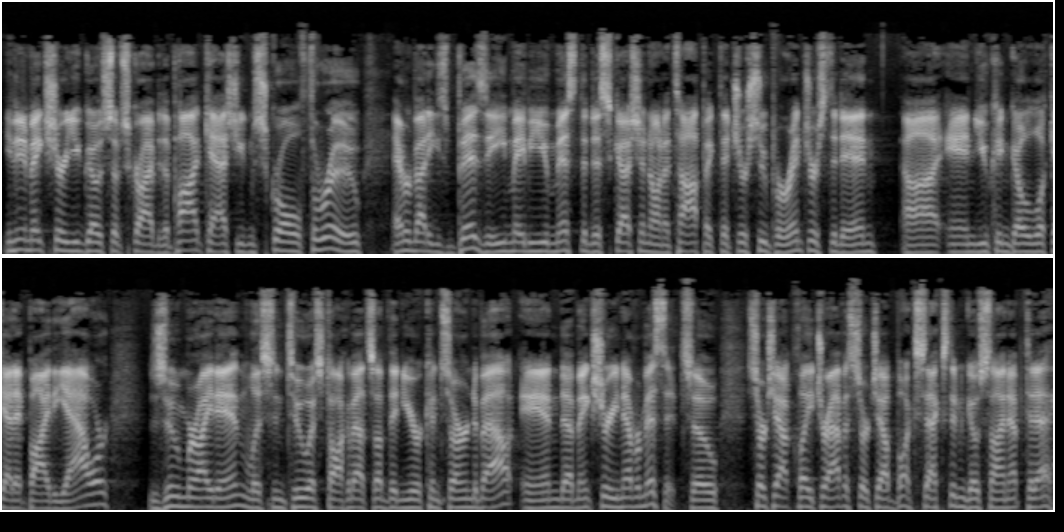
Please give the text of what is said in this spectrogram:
you need to make sure you go subscribe to the podcast. You can scroll through. Everybody's busy. Maybe you missed the discussion on a topic that you're super interested in, uh, and you can go look at it by the hour. Zoom right in, listen to us talk about something you're concerned about, and uh, make sure you never miss it. So search out Clay Travis, search out Buck Sexton, go sign up today.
